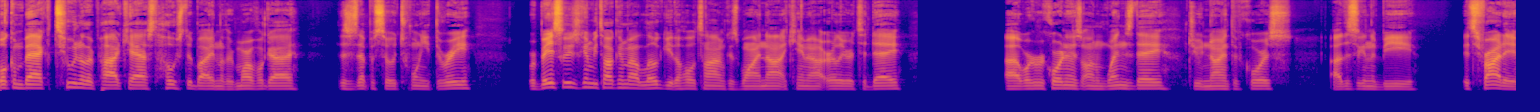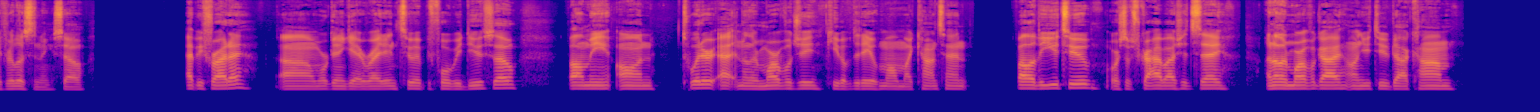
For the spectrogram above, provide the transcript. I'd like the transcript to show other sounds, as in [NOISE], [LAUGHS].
Welcome back to another podcast hosted by another Marvel guy. This is episode 23. We're basically just going to be talking about Loki the whole time because why not? It came out earlier today. Uh, we're recording this on Wednesday, June 9th, of course. Uh, this is going to be, it's Friday if you're listening. So happy Friday. Um, we're going to get right into it. Before we do so, follow me on Twitter at another Marvel G. Keep up to date with all my content. Follow the YouTube or subscribe, I should say. Another Marvel guy on YouTube.com.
